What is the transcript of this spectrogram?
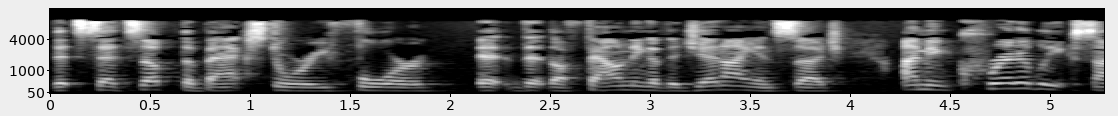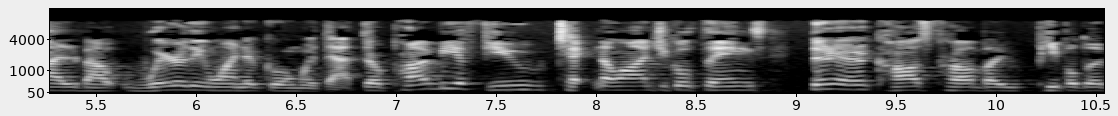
that sets up the backstory for uh, the, the founding of the jedi and such i'm incredibly excited about where they wind up going with that. There'll probably be a few technological things. That are going to cause probably people to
